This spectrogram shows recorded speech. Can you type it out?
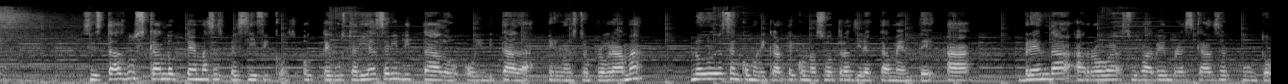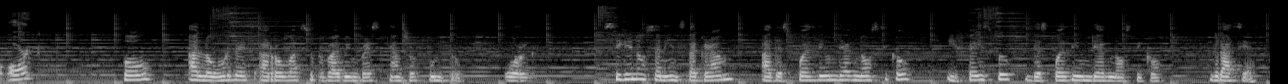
Si estás buscando temas específicos o te gustaría ser invitado o invitada en nuestro programa, no dudes en comunicarte con nosotras directamente a brenda.survivingbreastcancer.org o a. Síguenos en Instagram a Después de un Diagnóstico y Facebook Después de un Diagnóstico. Gracias.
